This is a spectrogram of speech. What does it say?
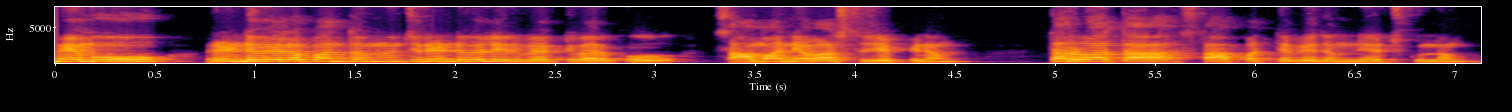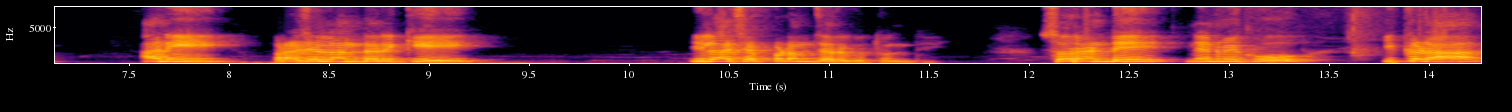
మేము రెండు వేల పంతొమ్మిది నుంచి రెండు వేల ఇరవై ఒకటి వరకు సామాన్య వాస్తు చెప్పినాం. తర్వాత స్థాపత్య వేదం నేర్చుకున్నాం అని ప్రజలందరికీ ఇలా చెప్పడం జరుగుతుంది. సో రండి నేను మీకు ఇక్కడ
